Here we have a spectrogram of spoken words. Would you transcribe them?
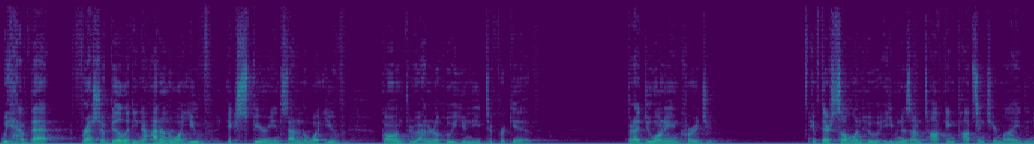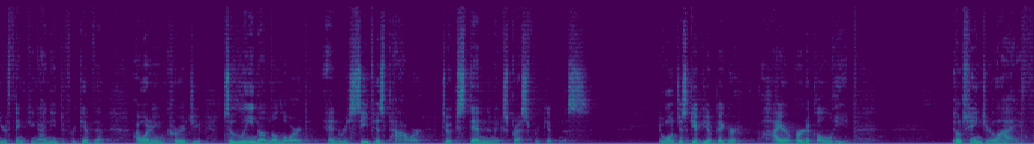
We have that fresh ability. Now, I don't know what you've experienced, I don't know what you've gone through, I don't know who you need to forgive. But I do want to encourage you if there's someone who, even as I'm talking, pops into your mind and you're thinking, I need to forgive them, I want to encourage you to lean on the Lord and receive His power to extend and express forgiveness. It won't just give you a bigger, higher vertical leap, it'll change your life.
